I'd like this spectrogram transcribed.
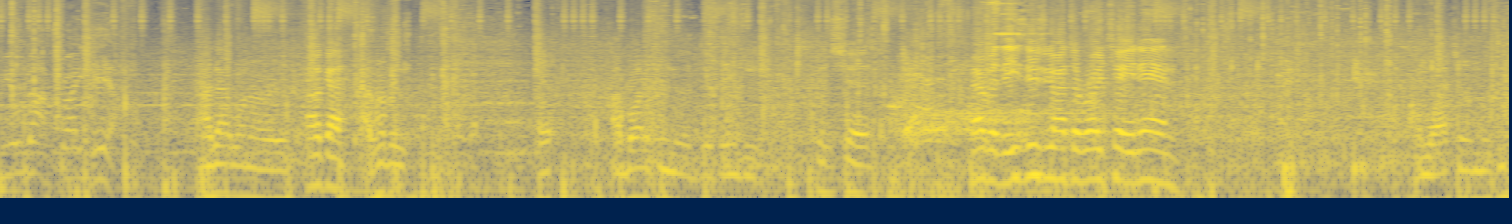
Fueled up right here. I got one already. Okay, I probably. Yeah, I bought it from the, the thingy. good shit. Remember, these dudes are gonna have to rotate in. I'm watching them with you.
